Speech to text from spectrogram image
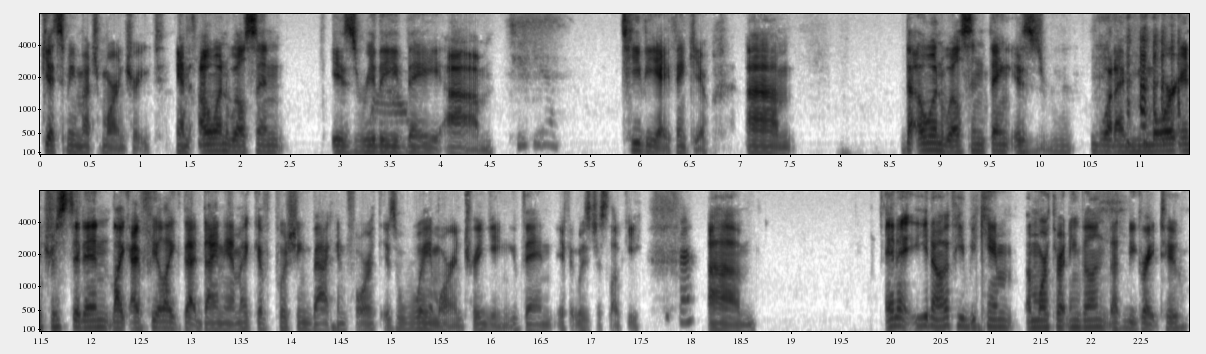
gets me much more intrigued. And That's. Owen Wilson is really Wow. the um, TVA. TVA. Thank you. Um, the Owen Wilson thing is what I'm more interested in. Like, I feel like that dynamic of pushing back and forth is way more intriguing than if it was just Loki. Um, and it, you know, if he became a more threatening villain, that'd be great too.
